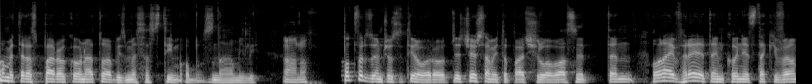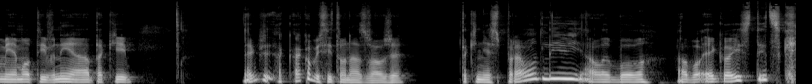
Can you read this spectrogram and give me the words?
máme teraz pár rokov na to, aby sme sa s tým oboznámili. Áno. Potvrdzujem, čo si ty hovoril. Tiež sa mi to páčilo. Vlastne ten, on aj v hre je ten koniec taký veľmi emotívny a taký Jak by, ako by si to nazval, že taký nespravodlivý alebo, alebo egoistický?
